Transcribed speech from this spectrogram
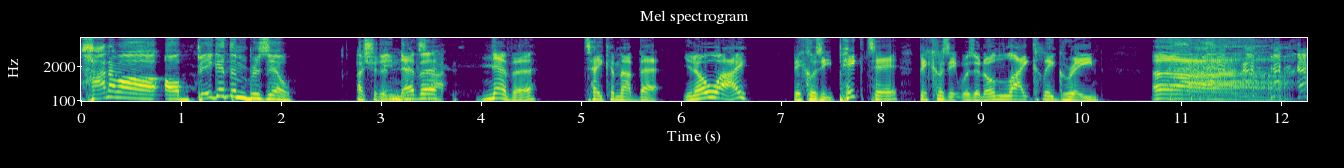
Panama are bigger than Brazil. I should have never, size. never taken that bet. You know why? Because he picked it because it was an unlikely green. Ah,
